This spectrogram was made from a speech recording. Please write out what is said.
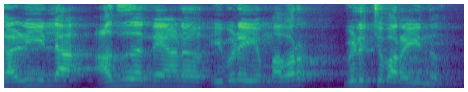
കഴിയില്ല. അതുതന്നെയാണ് ഇവിടെയും അവർ വിളിച്ചു പറയുന്നത്.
